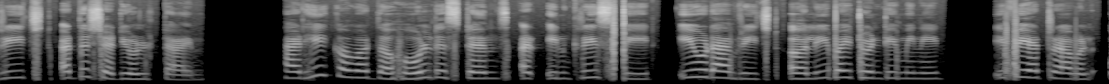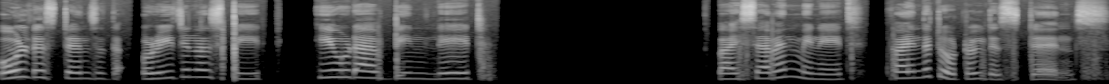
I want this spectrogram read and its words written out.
reached at the scheduled time had he covered the whole distance at increased speed, he would have reached early by 20 minutes. If he had traveled all distance at the original speed, he would have been late by 7 minutes. Find the total distance.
